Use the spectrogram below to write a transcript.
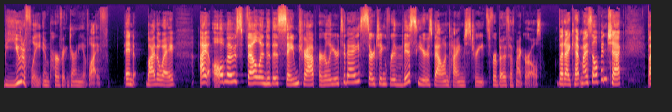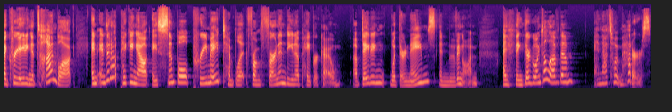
beautifully imperfect journey of life. And by the way, I almost fell into this same trap earlier today, searching for this year's Valentine's treats for both of my girls. But I kept myself in check by creating a time block and ended up picking out a simple pre made template from Fernandina Paper Co., updating with their names and moving on. I think they're going to love them, and that's what matters.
